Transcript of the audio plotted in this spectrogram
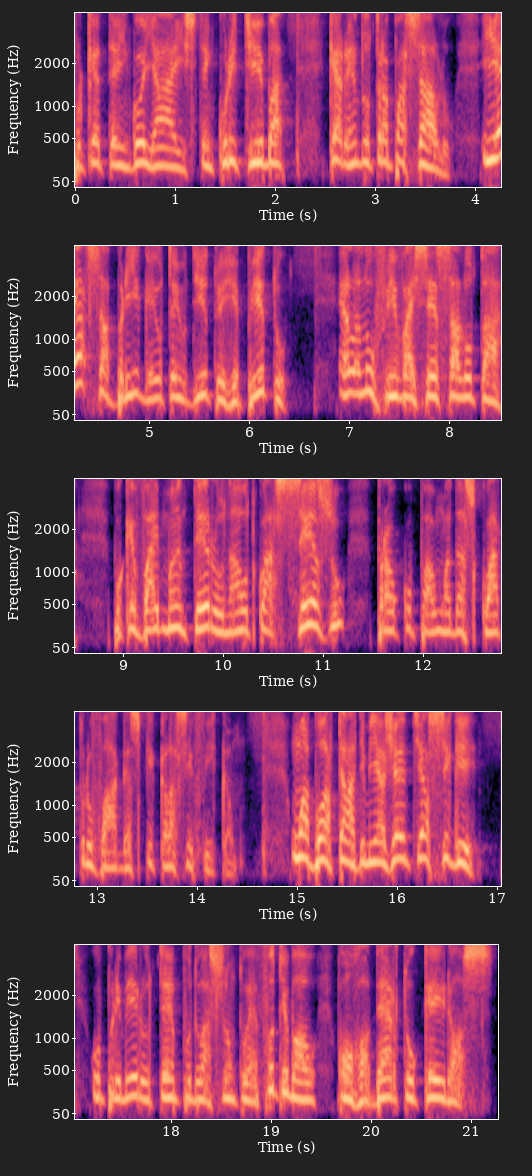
porque tem Goiás, tem Curitiba querendo ultrapassá-lo. E essa briga, eu tenho dito e repito, ela no fim vai ser salutar, porque vai manter o Náutico aceso para ocupar uma das quatro vagas que classificam. Uma boa tarde, minha gente. A seguir, o primeiro tempo do assunto é futebol com Roberto Queiroz.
